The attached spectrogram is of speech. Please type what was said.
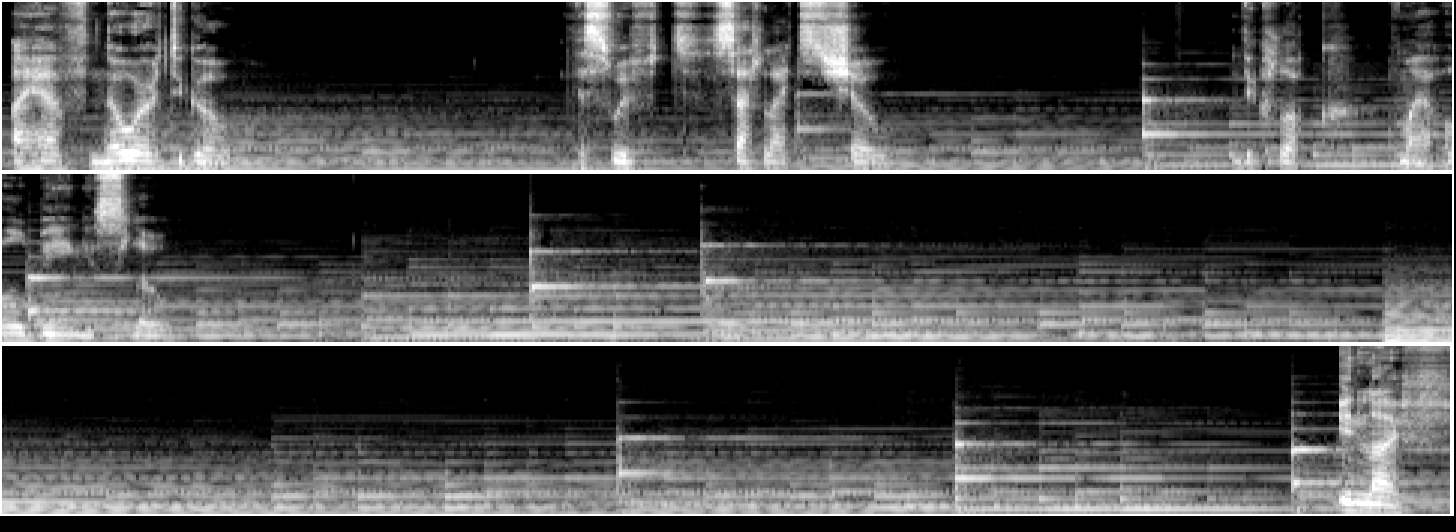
I have nowhere to go. The swift satellites show. The clock of my whole being is slow. In life,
